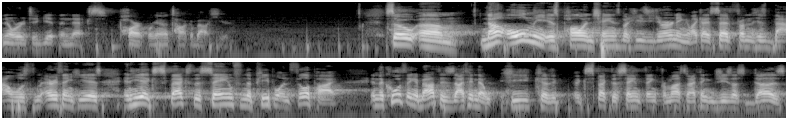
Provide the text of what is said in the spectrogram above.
in order to get the next part we're going to talk about here. So, um, not only is Paul in chains, but he's yearning, like I said, from his bowels, from everything he is, and he expects the same from the people in Philippi. And the cool thing about this is I think that he could expect the same thing from us, and I think Jesus does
